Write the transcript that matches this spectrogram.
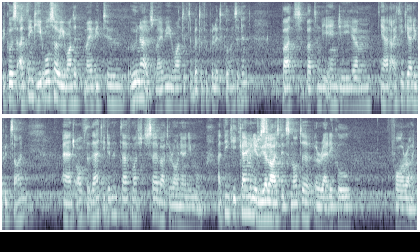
because I think he also he wanted maybe to, who knows, maybe he wanted a bit of a political incident, but but in the end he um, he had I think he had a good time. And after that, he didn't have much to say about Orania anymore. I think he came and he realized it's not a, a radical far right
